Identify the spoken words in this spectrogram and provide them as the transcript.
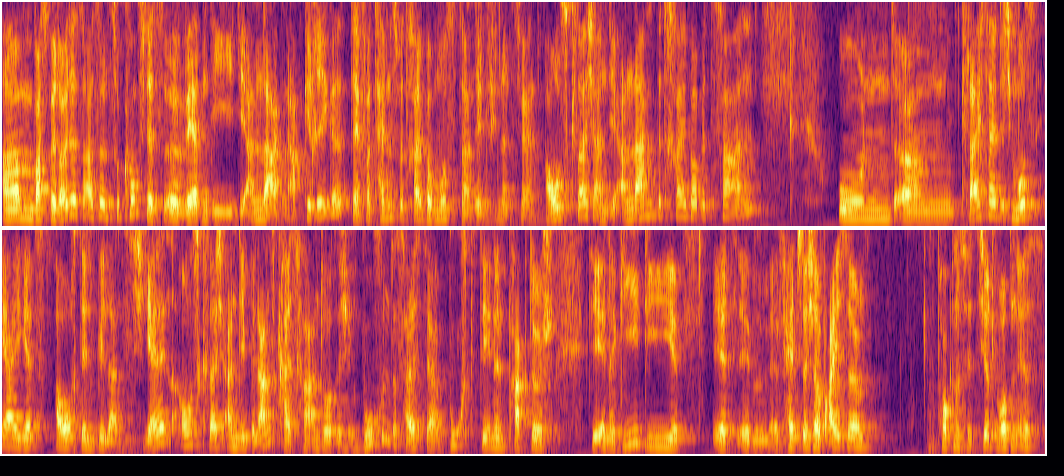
Ähm, was bedeutet das also in Zukunft? Jetzt äh, werden die, die Anlagen abgeregelt. Der Verteilungsbetreiber muss dann den finanziellen Ausgleich an die Anlagenbetreiber bezahlen. Und ähm, gleichzeitig muss er jetzt auch den bilanziellen Ausgleich an die Bilanzkreisverantwortlichen buchen. Das heißt, er bucht denen praktisch die Energie, die jetzt eben fälschlicherweise prognostiziert worden ist,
